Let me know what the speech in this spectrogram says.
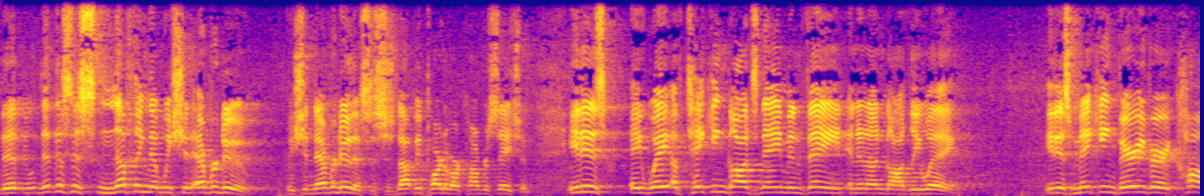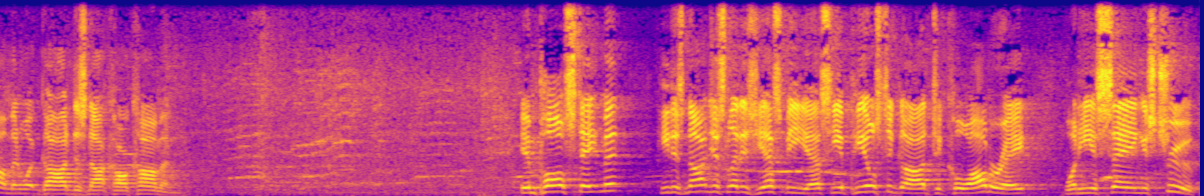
this is nothing that we should ever do. We should never do this. This should not be part of our conversation. It is a way of taking God's name in vain in an ungodly way. It is making very, very common what God does not call common. In Paul's statement, he does not just let his yes be yes, he appeals to God to corroborate what he is saying is true.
